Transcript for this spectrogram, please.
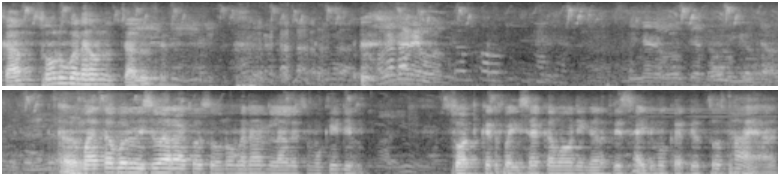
કામ સોનું બનાવવાનું જ ચાલુ છે. હવે માતા પર વિશ્વાસ રાખો સોનું બનાવવાની લાલચ મૂકી દો શોર્ટકટ પૈસા કમાવાની ગણતરી સાઈડમાં કરી દો તો થાય હાર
